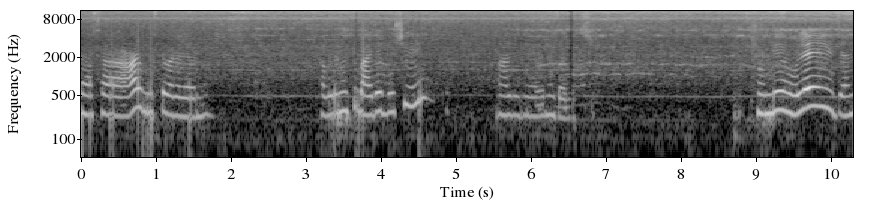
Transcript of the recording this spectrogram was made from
মশা, আর বুঝতে পারা যাবে না। ভাবলাম একটু বাইরে বসি, আর বোঝা যাবে না যাচ্ছি। সন্ধে হলেই যেন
